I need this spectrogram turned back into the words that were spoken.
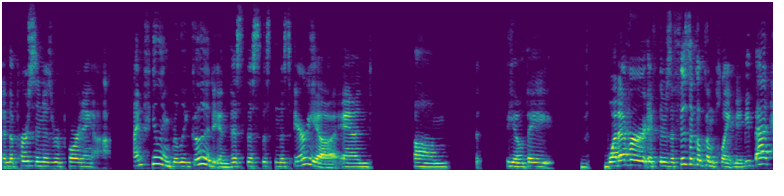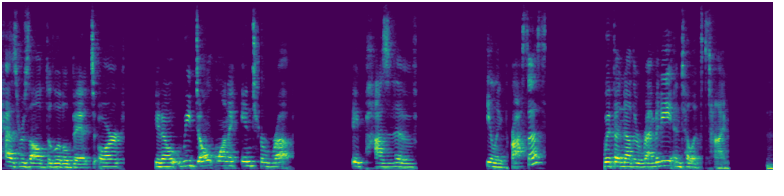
And the person is reporting, "I- I'm feeling really good in this, this, this, and this area. And, um, you know, they, whatever, if there's a physical complaint, maybe that has resolved a little bit. Or, you know, we don't want to interrupt a positive healing process with another remedy until it's time. Hmm.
